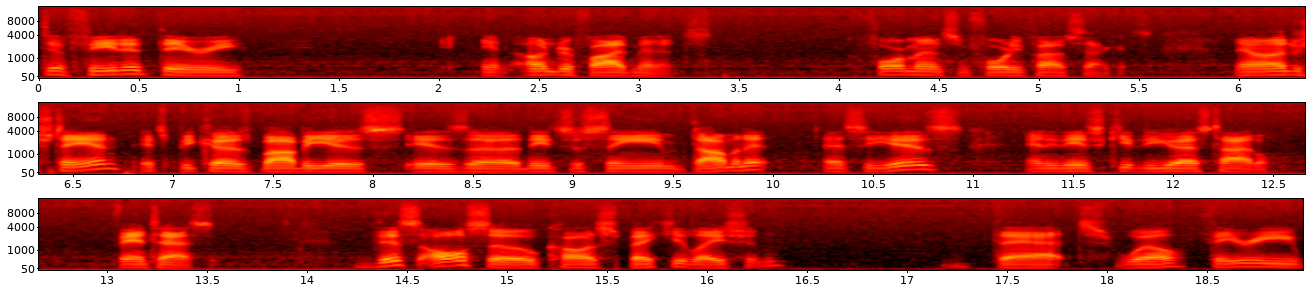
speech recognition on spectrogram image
defeated Theory in under five minutes, four minutes and forty-five seconds. Now I understand it's because Bobby is is uh, needs to seem dominant as he is, and he needs to keep the U.S. title. Fantastic. This also caused speculation that well, Theory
